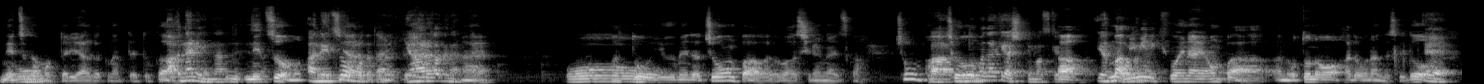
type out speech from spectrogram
熱が持ったり柔らかくなったりとか熱を持ったあり熱を持ったり柔らかくなったり、はい、あおとお有名だ超音波は知らないですか？超音波言葉だけは知ってますけどまあ耳に聞こえない音波あの音の波動なんですけど、え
